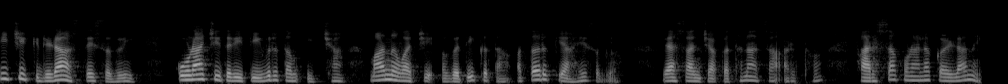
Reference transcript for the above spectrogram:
तिची क्रीडा असते सगळी. कोणाची तरी तीव्रतम इच्छा मानवाची अगतिकता अतर्क्य आहे सगळं. व्यासांच्या कथनाचा अर्थ फारसा कोणाला कळला नाही.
